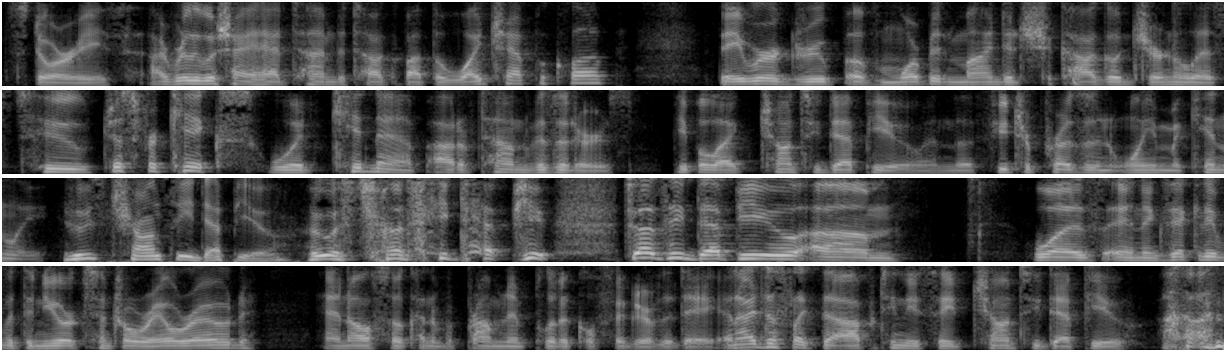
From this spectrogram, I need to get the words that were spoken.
stories. I really wish I had had time to talk about the Whitechapel Club. They were a group of morbid minded Chicago journalists who, just for kicks, would kidnap out of town visitors. People like Chauncey Depew and the future president William McKinley. Who's Chauncey Depew? Who was Chauncey Depew? Chauncey Depew um, was an executive with the New York Central Railroad and also kind of a prominent political figure of the day. And I just like the opportunity to say Chauncey Depew on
